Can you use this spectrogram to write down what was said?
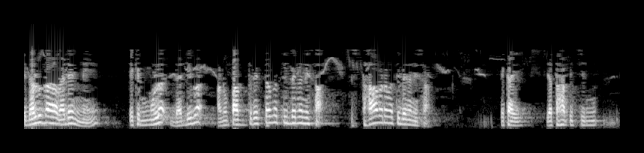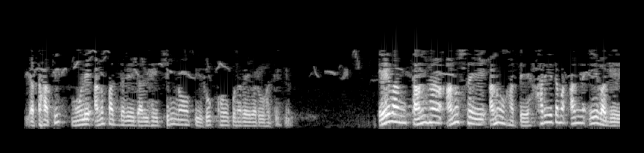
ඒ දලුදා වැඩෙන්නේ ඒකේ මුල දැඩිව අනුපද්‍රිතව තිබෙන නිසා ස්ථාවරව තිබෙන නිසා. එකයි යතහපිචින් යතහපි මූලේ අනුපද්ද වේදල්හි චින්නෝපි රුක්ඛෝ පුනරේව රූහති එවං සංහා අනුසයේ 97 හරියටම අන්න ඒ වගේ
